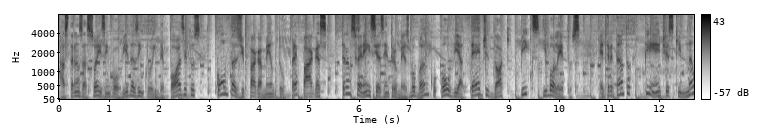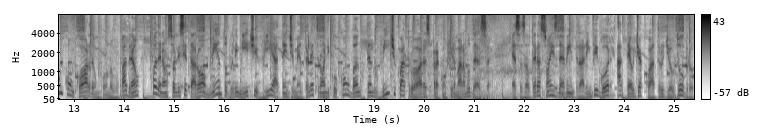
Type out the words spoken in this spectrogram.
As transações envolvidas incluem depósitos, contas de pagamento pré-pagas, transferências entre o mesmo banco ou via TED, DOC Pix e boletos. Entretanto, clientes que não concordam com o novo padrão poderão solicitar o aumento do limite via atendimento eletrônico, com o banco tendo 24 horas para confirmar a mudança. Essas alterações devem entrar em vigor até o dia 4 de outubro.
